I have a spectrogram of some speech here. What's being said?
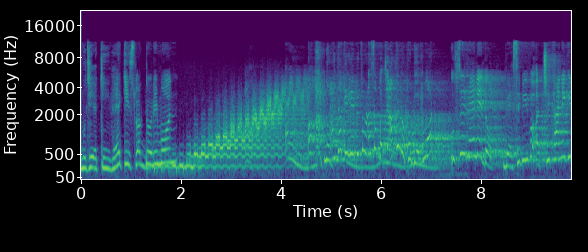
मुझे यकीन है कि इस वक्त डोरेमोन नोबिता के लिए भी थोड़ा सा बचा कर रखो डोरेमोन। उसे रहने दो। वैसे भी वो अच्छे खाने की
